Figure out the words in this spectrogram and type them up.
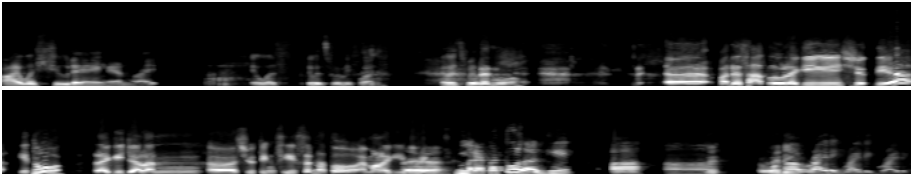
I was shooting and like it was it was really fun it was really Dan- cool Eh, pada saat lu lagi shoot dia itu Mhm. lagi jalan eh, shooting season atau emang lagi break? Eh, mereka tuh lagi uh, uh, reading. uh, writing writing writing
